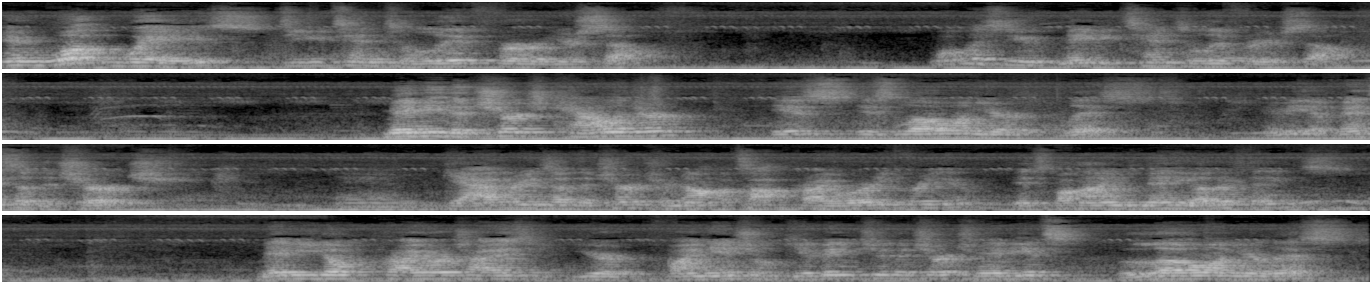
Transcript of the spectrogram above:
in what ways do you tend to live for yourself? What ways do you maybe tend to live for yourself? Maybe the church calendar is, is low on your list. Maybe events of the church gatherings of the church are not a top priority for you. It's behind many other things. Maybe you don't prioritize your financial giving to the church. Maybe it's low on your list.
